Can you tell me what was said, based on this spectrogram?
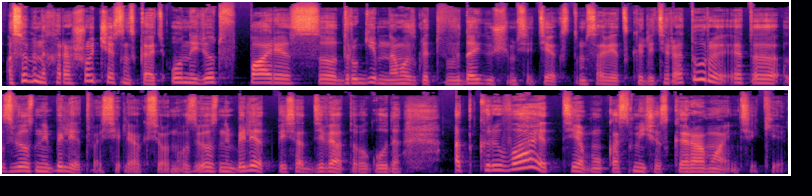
особенно хорошо, честно сказать, он идет в паре с другим, на мой взгляд, выдающимся текстом советской литературы, это «Звездный билет» Василия Аксенова. «Звездный билет» 59 года открывает тему космической романтики,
